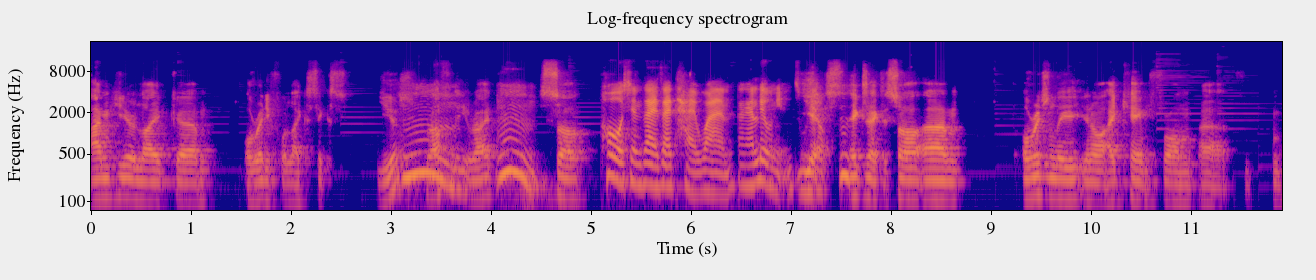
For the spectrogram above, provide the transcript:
I'm here like um, already for like six years, Mm. roughly, right? 嗯 So ，Paul 现在在台湾，大概六年左右。 yes, 嗯 exactly. So um, originally, you know, I came from uh, from,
